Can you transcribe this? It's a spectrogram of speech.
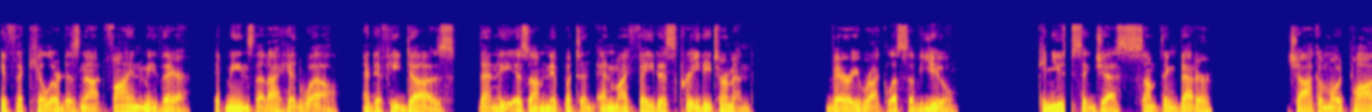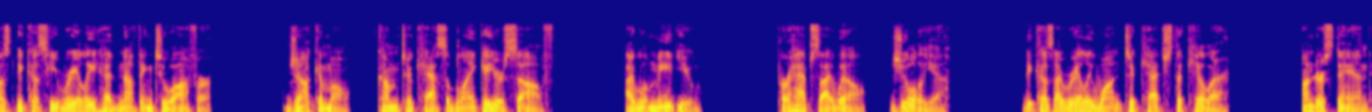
If the killer does not find me there, it means that I hid well, and if he does, then he is omnipotent and my fate is predetermined. Very reckless of you. Can you suggest something better? Giacomo paused because he really had nothing to offer. Giacomo, come to Casablanca yourself. I will meet you. Perhaps I will, Julia. Because I really want to catch the killer. Understand?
